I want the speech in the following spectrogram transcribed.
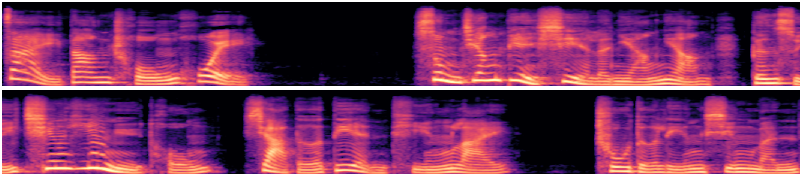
再当重会。宋江便谢了娘娘，跟随青衣女童下得殿庭来，出得灵星门，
